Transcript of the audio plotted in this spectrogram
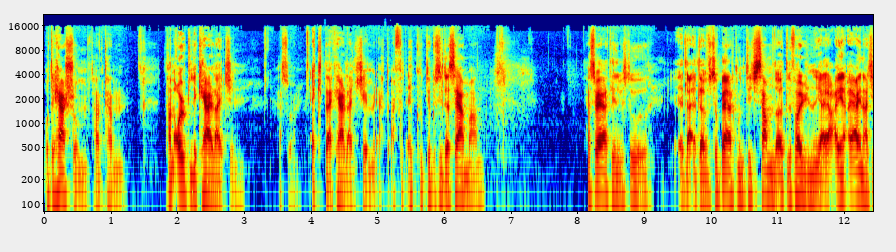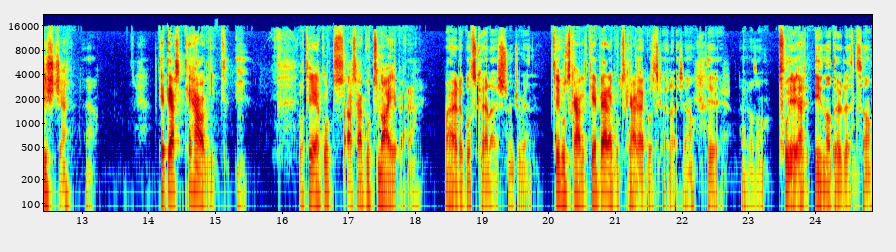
Och det här som han han han ordentlig kärleken alltså äkta kärleken kommer att att det sitta samman. Jag svär till vi stod eller eller så bär kunde inte samla alla följden i ena kyrka. Ja. Det det det har vi. Och det är Guds alltså Guds nöje bara. Vad är det Guds kärlek som du menar? Det är Guds kärlek, det är bara Guds kärlek. Det är Guds kärlek, ja. Det är något som det är ju naturligt så.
